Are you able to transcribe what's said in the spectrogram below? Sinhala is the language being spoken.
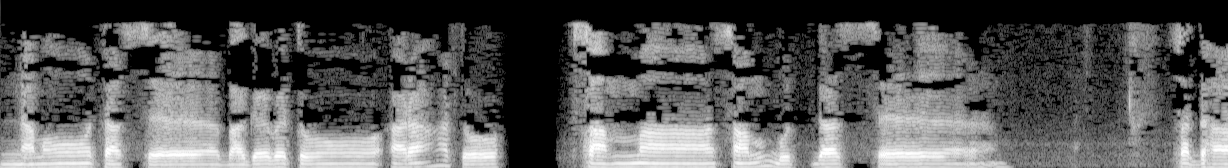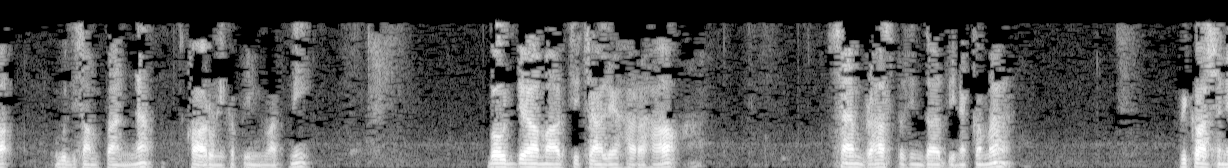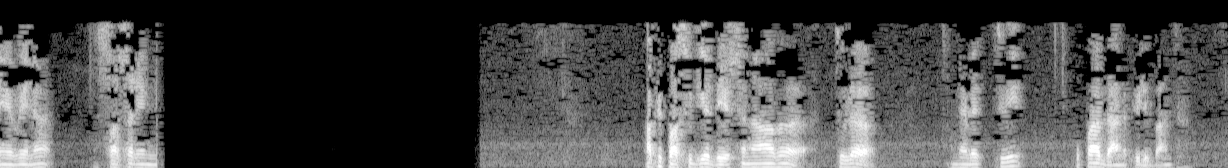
නමෝ තස්ස භගවතෝ අරහතෝ සම්මා සම්බුද්දස්ස. සද්ධා බුද්ධ සම්පන්න කාරුණික පින්වත්නි බෞද්ධ මාර්චි චාලය හරහා සෑම බ්‍රහස්පතින්දා දිනකම විකාශනය වෙන සසරින් අපි පසුගිය දේශනාව තුළ නැවැත්වී උපාදාන පිළිබඳ.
